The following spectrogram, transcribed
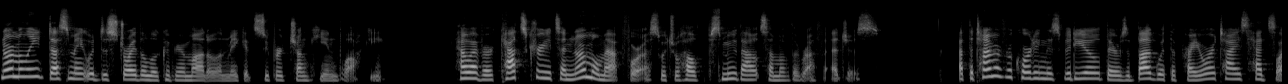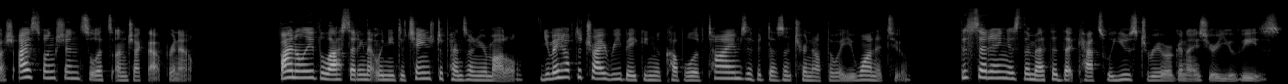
Normally, Decimate would destroy the look of your model and make it super chunky and blocky. However, CATS creates a normal map for us, which will help smooth out some of the rough edges. At the time of recording this video, there's a bug with the prioritize head slash eyes function, so let's uncheck that for now. Finally, the last setting that we need to change depends on your model. You may have to try rebaking a couple of times if it doesn't turn out the way you want it to. This setting is the method that CATS will use to reorganize your UVs.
